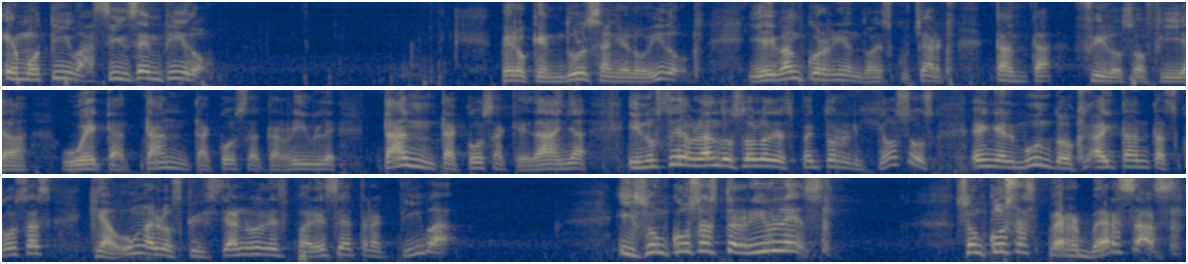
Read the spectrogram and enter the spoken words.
emotivas, sin sentido, pero que endulzan el oído. Y ahí van corriendo a escuchar tanta filosofía hueca, tanta cosa terrible, tanta cosa que daña. Y no estoy hablando solo de aspectos religiosos. En el mundo hay tantas cosas que aún a los cristianos les parece atractiva. Y son cosas terribles. Son cosas perversas.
